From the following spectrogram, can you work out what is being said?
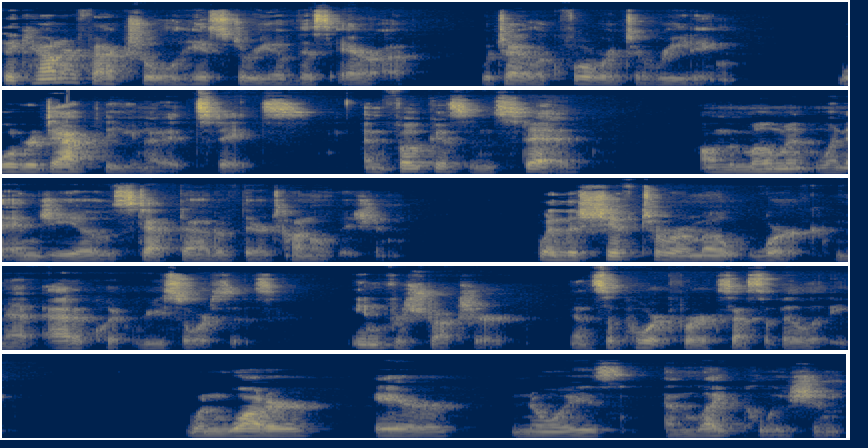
The counterfactual history of this era, which I look forward to reading, will redact the United States and focus instead on the moment when NGOs stepped out of their tunnel vision, when the shift to remote work met adequate resources, infrastructure, and support for accessibility, when water, air, noise, and light pollution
